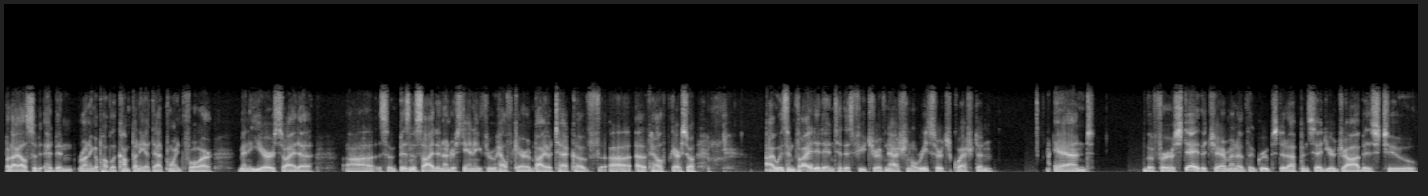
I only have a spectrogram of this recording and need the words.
but I also had been running a public company at that point for many years, so I had a uh, some business side and understanding through healthcare and biotech of uh, of healthcare. So I was invited into this future of national research question, and the first day, the chairman of the group stood up and said, "Your job is to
